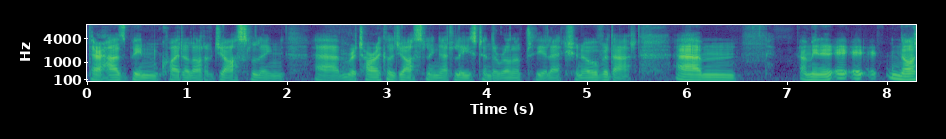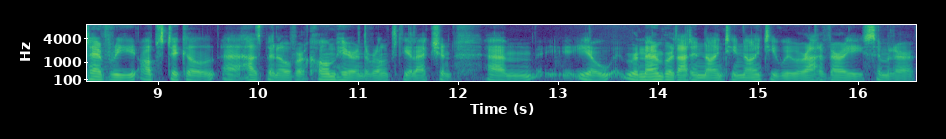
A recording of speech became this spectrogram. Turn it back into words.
there has been quite a lot of jostling, um, rhetorical jostling, at least in the run up to the election over that. Um, I mean, it, it, not every obstacle uh, has been overcome here in the run up to the election. Um, you know, remember that in 1990 we were at a very similar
